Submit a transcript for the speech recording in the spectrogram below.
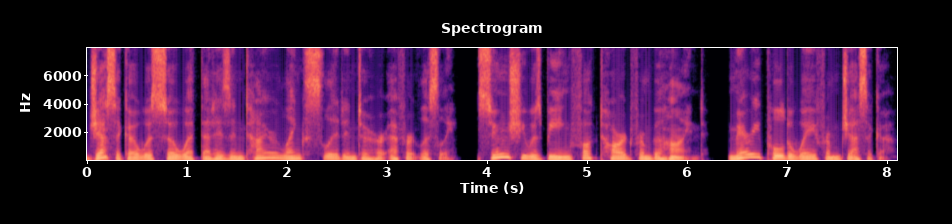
Jessica was so wet that his entire length slid into her effortlessly. Soon she was being fucked hard from behind. Mary pulled away from Jessica,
